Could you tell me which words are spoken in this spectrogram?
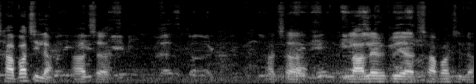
ছাপাচিলা আচ্ছা। আচ্ছা লালের পেয়ার ছাপাচিলা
